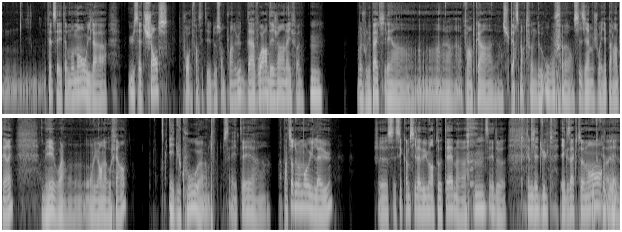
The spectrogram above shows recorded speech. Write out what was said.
en fait, ça a été un moment où il a eu cette chance, pour, enfin, c'était de son point de vue, d'avoir déjà un iPhone. Hmm. Moi, je voulais pas qu'il ait un, un- enfin, en tout cas, un, un super smartphone de ouf euh, en sixième. Je voyais pas l'intérêt, mais voilà, on, on lui en a offert un. Et du coup, euh, ça a été euh, à partir du moment où il l'a eu, c'est comme s'il avait eu un totem, Hmm. de Totem d'adulte. exactement. De- euh,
